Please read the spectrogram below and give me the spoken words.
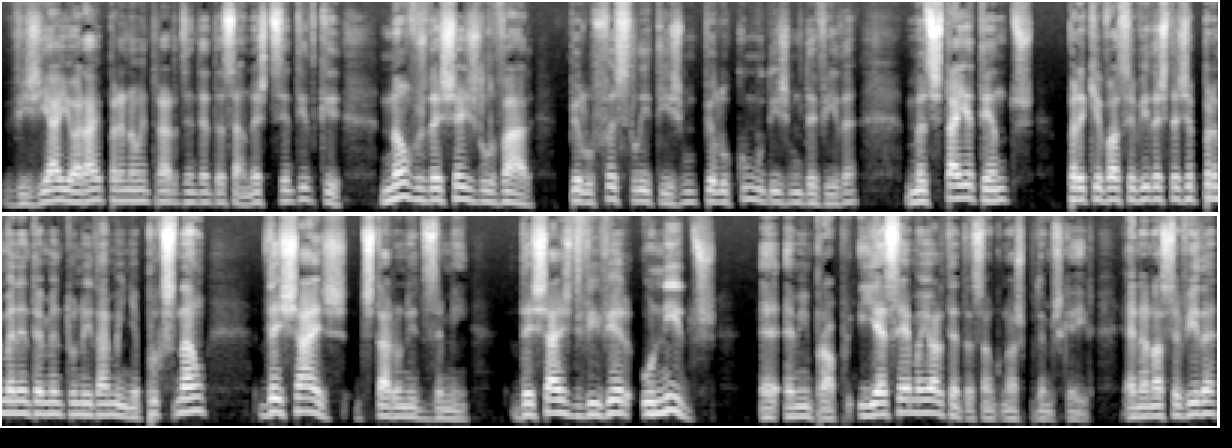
vigiai e orai para não entrardes em tentação. Neste sentido que não vos deixeis levar pelo facilitismo, pelo comodismo da vida, mas estai atentos para que a vossa vida esteja permanentemente unida à minha, porque senão deixais de estar unidos a mim, deixais de viver unidos a, a, mim próprio. E essa é a maior tentação que nós podemos cair. É na nossa vida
